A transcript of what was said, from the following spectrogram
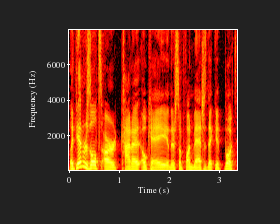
Like the end results are kind of okay, and there's some fun matches that get booked,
